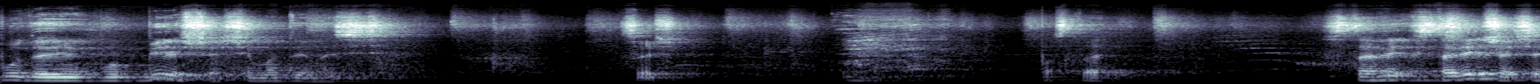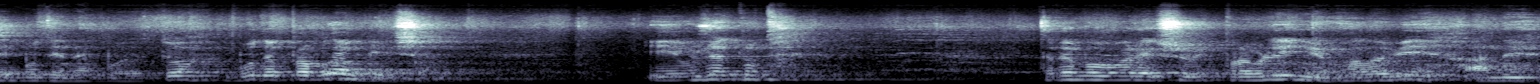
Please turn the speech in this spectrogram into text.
буде йому більше, ніж 11. Це ж поста- старі, старіше цей будинок буде, то буде проблем більше. І вже тут треба вирішувати правлінню в голові, а не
